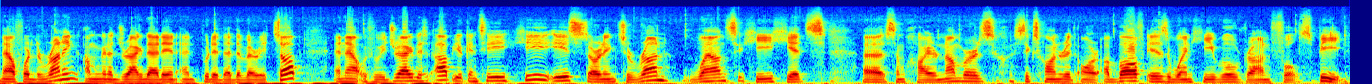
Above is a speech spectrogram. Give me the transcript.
Now for the running I'm to drag that in and put it at the very top. And now if we drag this up you can see he is starting to run once he hits uh, some higher numbers. 600 or above is when he will run full speed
